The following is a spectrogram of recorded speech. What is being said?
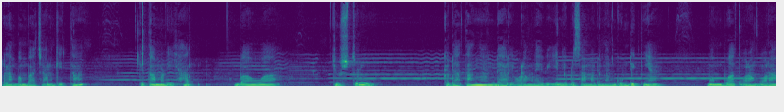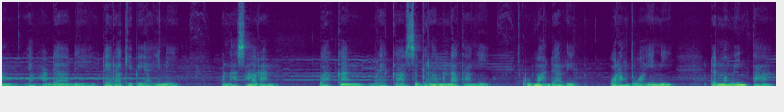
dalam pembacaan kita? Kita melihat bahwa justru kedatangan dari orang Lewi ini bersama dengan gundiknya membuat orang-orang yang ada di daerah Gibea ini penasaran bahkan mereka segera mendatangi rumah dari orang tua ini dan meminta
